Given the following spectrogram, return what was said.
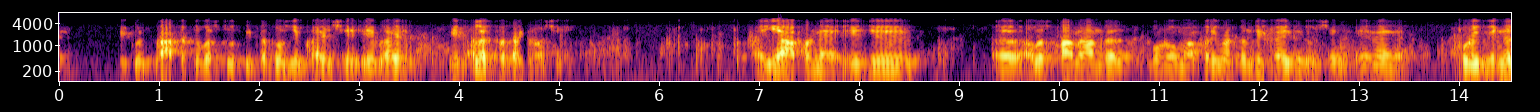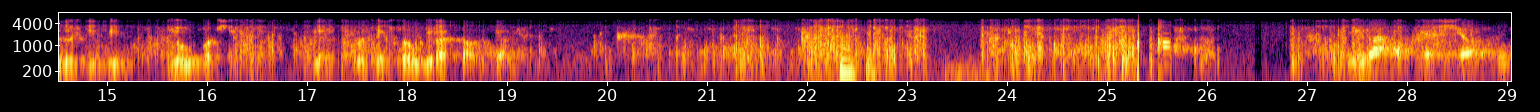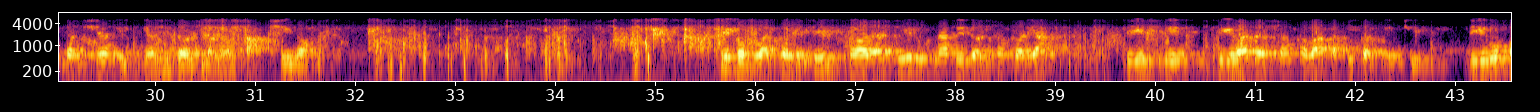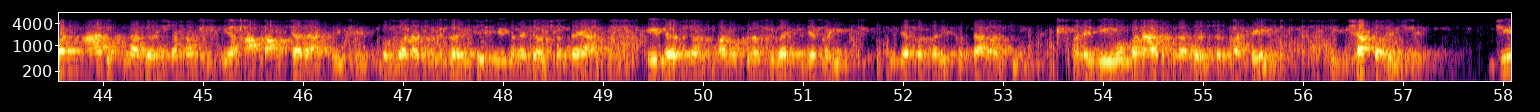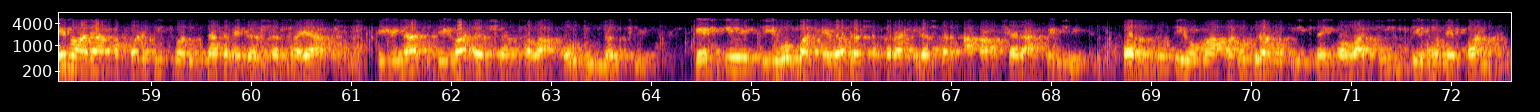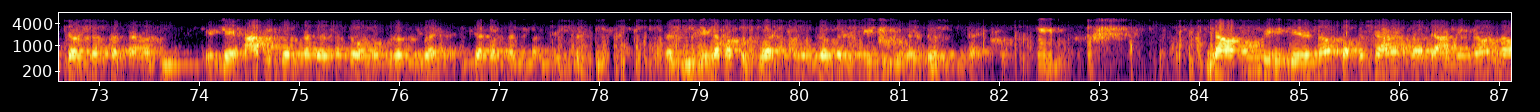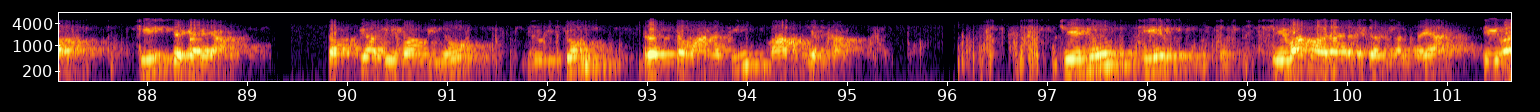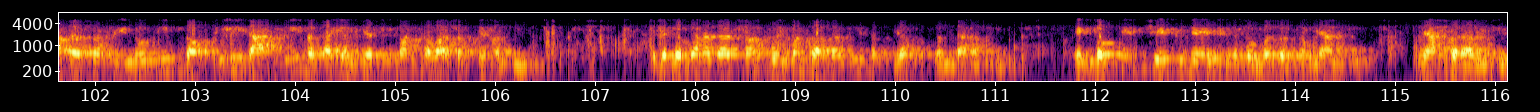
કે કોઈ પ્રાકૃત વસ્તુથી થતો જે ભય છે એ ભય એક અલગ પ્રકારનો છે. અહીંયા આપણને એ જે અવસ્થાના અંદર ગુણોમાં પરિવર્તન દેખાઈ રહ્યું છે. એને થોડી ભિન્ન દ્રષ્ટિથી જોવું પડશે. પ્રત્યક્ષ પ્રભુ બિરાજતા હોય જેવા અપ્રશ્ય રૂપસ્ય નિત્યમ દર્શન સાક્ષીનો શ્રી ભગવાન કહે છે, મારા જે રૂપના તે દર્શન કર્યા તેવા દર્શન થવા અતિ કઠિન છે. દેવો પણ આ રીતના દર્શનનો નિત્ય આકાંક્ષા રાખે છે. ભગવાન અર્જુન કહે છે, જે તને દર્શન થયા, એ દર્શન અનુગ્રહ સિવાય બીજા કઈ બીજા કથરી થતા નથી. અને દેવો પણ આ રીતના દર્શન માટે ઈચ્છા કરે છે. જે મારા અપર વિશ્વ રૂપના તને દર્શન થયા, તેના તેવા દર્શન થવા બહુ દુર્લભ છે. કેમ કે તેઓ પણ એવા દર્શન કરવા નિરંતર આકાંક્ષા રાખે છે. પરંતુ તેઓમાં અનુગ્રહનું બીજ નહીં હોવાથી તેઓને પણ દર્શન કરતા નથી. એટલે આ વિકલ્પના દર્શન તો અનુગ્રહ સિવાય બીજા કરતાથી પણ થઈ શકે. તેનામાં ભગવાન અનુગ્રહ કરે તે જીવોને દર્શન થાય. નાહમ વેદેન તપસા ન દાનેન ન કે જયાયા. સત્ય એવં વિનો દૃષ્ટુમ દ્રષ્ટવાનથી મામ યથા જેનું જે જેવા મારા તને દર્શન થયા તેવા દર્શન વેદોથી તપથી દાનથી તથા યજ્ઞથી પણ થવા શક્ય નથી એટલે ભગવાનના દર્શન કોઈ પણ સાધનથી શક્ય બનતા નથી એક ભક્તિ છે કે જે ભગવત તત્વનું જ્ઞાન જ્ઞાન કરાવે છે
